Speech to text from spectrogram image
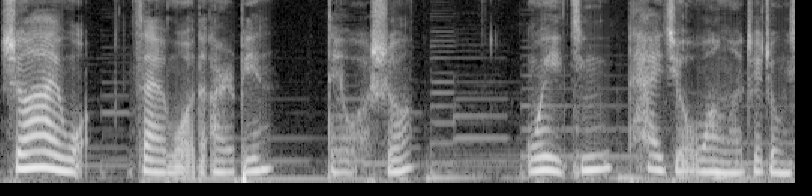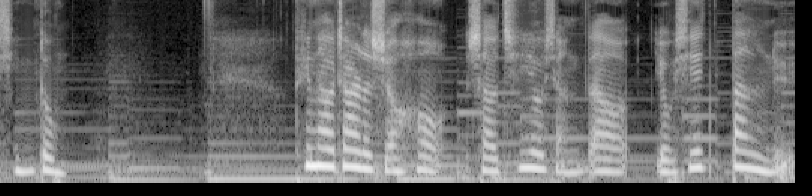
说爱我，在我的耳边对我说，我已经太久忘了这种心动。听到这儿的时候，小七又想到，有些伴侣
